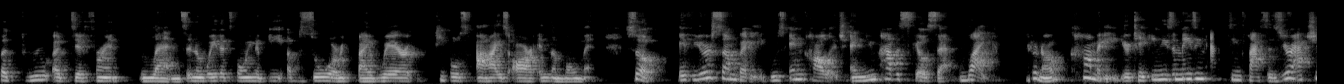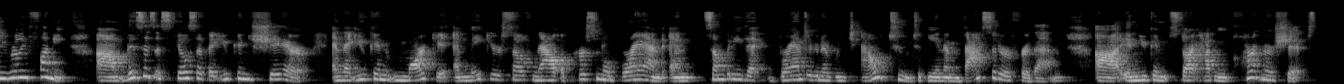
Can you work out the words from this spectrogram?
but through a different lens in a way that's going to be absorbed by where people's eyes are in the moment. So if you're somebody who's in college and you have a skill set like I don't know, comedy. You're taking these amazing acting classes. You're actually really funny. Um, this is a skill set that you can share and that you can market and make yourself now a personal brand and somebody that brands are going to reach out to to be an ambassador for them. Uh, and you can start having partnerships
